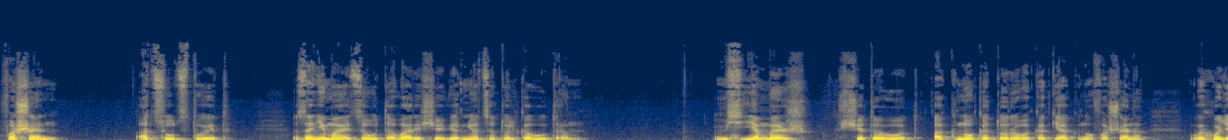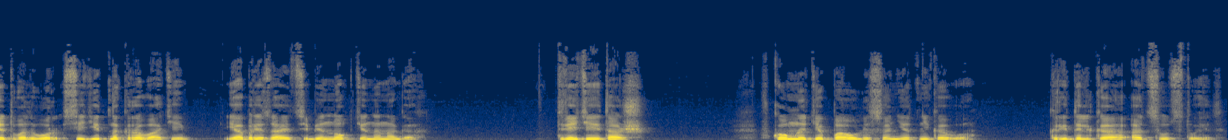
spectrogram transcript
Фашен отсутствует, занимается у товарища, вернется только утром. Мсье Меж, счетовод, окно которого, как и окно Фашена, выходит во двор, сидит на кровати и обрезает себе ногти на ногах. Третий этаж. В комнате Паулюса нет никого. Криделька отсутствует.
